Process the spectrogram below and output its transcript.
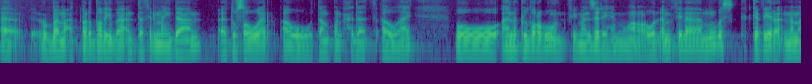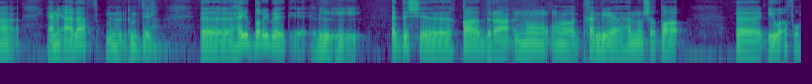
آه، ربما أكبر ضريبة أنت في الميدان آه، تصور أو تنقل حدث أو هاي وأهلك يضربون في منزلهم والأمثلة مو بس كثيرة إنما يعني آلاف من الأمثلة. آه، هاي الضريبة قديش قادرة إنه تخلي هالنشطاء يوقفوا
